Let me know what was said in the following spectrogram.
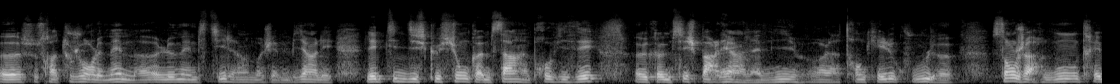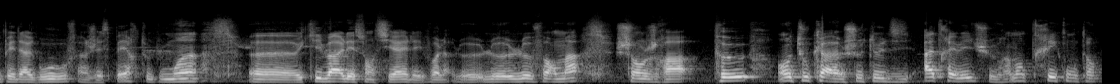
euh, ce sera toujours le même, euh, le même style. Hein. Moi j'aime bien les, petites discussions comme ça, improvisées, euh, comme si je parlais à un ami, voilà, tranquille, cool, sans jargon, très pédago, enfin j'espère tout du moins, qui va à l'essentiel. Et voilà, le, le format changera peu. En tout cas, je te dis à très vite. Je suis vraiment très content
